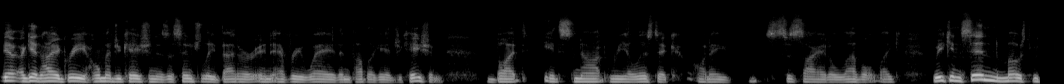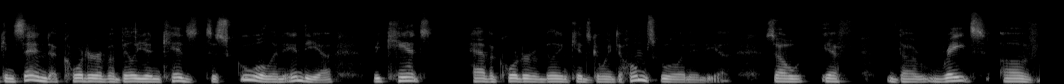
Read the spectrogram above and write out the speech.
Yeah, again, I agree. Home education is essentially better in every way than public education, but it's not realistic on a societal level. Like we can send most, we can send a quarter of a billion kids to school in India. We can't have a quarter of a billion kids going to homeschool in India. So if the rate of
